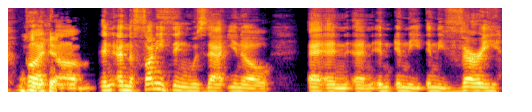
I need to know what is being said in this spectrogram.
But um, and and the funny thing was that you know, and and in, in the in the very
